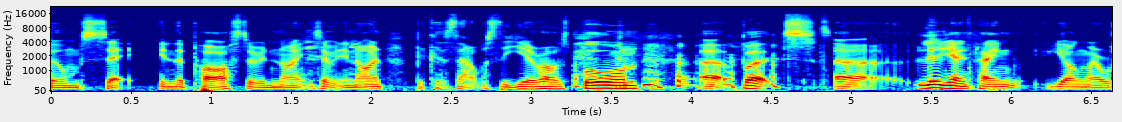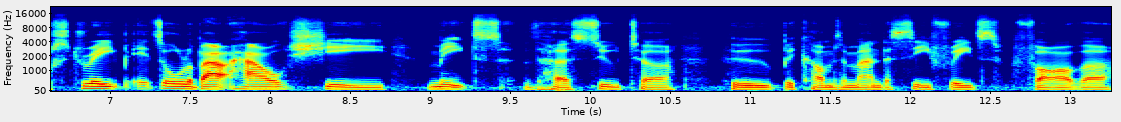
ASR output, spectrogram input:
films set in the past or in 1979 because that was the year I was born. uh, but uh, Lily James playing young Meryl Streep. It's all about how she meets her suitor who becomes Amanda Seyfried's father.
